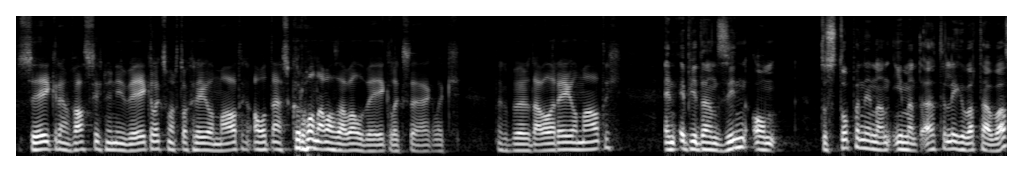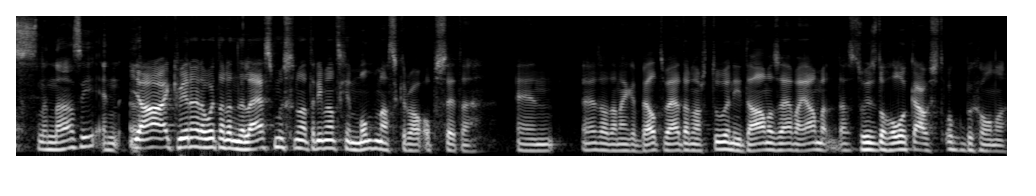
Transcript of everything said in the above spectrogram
zeker en vast. Zeg nu niet wekelijks, maar toch regelmatig. Al tijdens corona was dat wel wekelijks eigenlijk. Dan gebeurde dat wel regelmatig. En heb je dan zin om te stoppen en aan iemand uit te leggen wat dat was, een nazi? En, eh, Ja, ik weet nog dat we ooit naar de lijst moesten omdat er iemand geen mondmasker wou opzetten. En ze hadden dan gebeld, wij daar naartoe. En die dame zei van ja, maar dat, zo is de holocaust ook begonnen.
